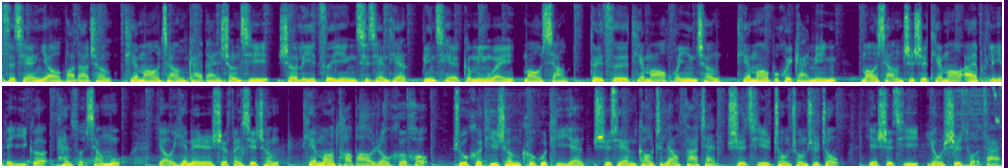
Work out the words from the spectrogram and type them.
此前有报道称，天猫将改版升级，设立自营旗舰店，并且更名为“猫享”。对此，天猫回应称，天猫不会改名，猫享只是天猫 App 里的一个探索项目。有业内人士分析称，天猫淘宝融合后，如何提升客户体验，实现高质量发展，是其重中之重，也是其优势所在。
